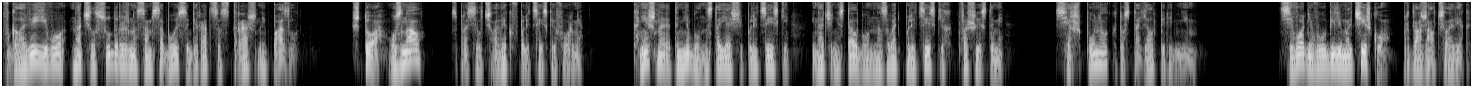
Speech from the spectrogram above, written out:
В голове его начал судорожно сам собой собираться страшный пазл. «Что, узнал?» — спросил человек в полицейской форме. Конечно, это не был настоящий полицейский — иначе не стал бы он называть полицейских фашистами. Серж понял, кто стоял перед ним. «Сегодня вы убили мальчишку», — продолжал человек,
